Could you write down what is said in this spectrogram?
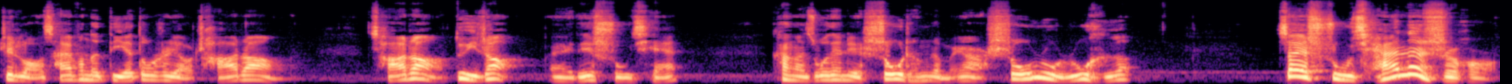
这老裁缝的爹都是要查账的，查账对账，哎，得数钱，看看昨天这收成怎么样，收入如何。在数钱的时候，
